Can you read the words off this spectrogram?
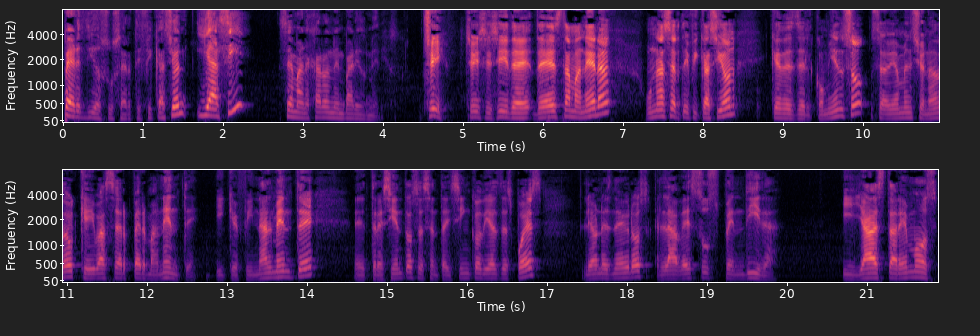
perdió su certificación y así se manejaron en varios medios. Sí, sí, sí, sí, de, de esta manera, una certificación que desde el comienzo se había mencionado que iba a ser permanente y que finalmente, eh, 365 días después, Leones Negros la ve suspendida. Y ya estaremos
